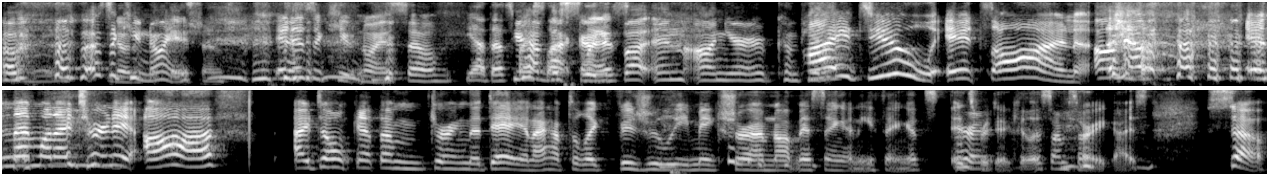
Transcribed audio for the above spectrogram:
Oh, that's a cute noise. it is a cute noise. So yeah, that's you have Slack, the sleep guys. button on your computer. I do. It's on. Oh no! and then when I turn it off, I don't get them during the day, and I have to like visually make sure I'm not missing anything. It's it's right. ridiculous. I'm sorry, guys. So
